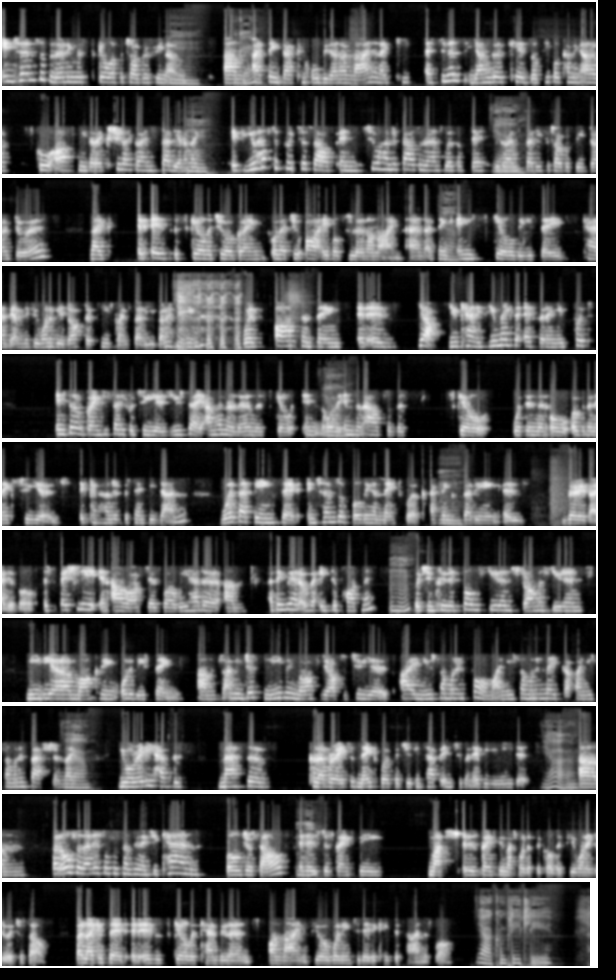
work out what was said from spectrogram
In terms of learning the skill of photography, no. Mm, Um, Okay. I think that can all be done online. And I keep, as soon as younger kids or people coming out of school ask me that, like, should I go and study? And I'm like, mm, if you have to put yourself in 200,000 rands worth of debt to go and study photography, don't do it. Like, it is a skill that you are going or that you are able to learn online. And I think Yeah. any skill these days can be. I mean, if you want to be a doctor, please go and study. But I mean, with art and things, it is, yeah, you can. If you make the effort and you put, instead of going to study for two years, you say, I'm going to learn this skill in, or the ins and outs of this skill within the, or over the next two years. It can 100% be done. With that being said, in terms of building a network, I think Mm. studying is very valuable, especially in our last year as well. We had a, um, I think we had over eight departments mhm. which included film students, drama students, media, marketing, all of these things. Um, so, I mean, just leaving varsity after two years, I knew someone in film, I knew someone in makeup, I knew someone in fashion. Like, yeah. you already have this massive collaborative network that you can tap into whenever you need it. Yeah. Um, but also, that is also something that you can build yourself. It Mhm. is just going to be much. It is going to be much more difficult if you want to do it yourself. But like I said, it is a skill that can be learned online if you are willing to dedicate the time as well. Yeah, completely.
